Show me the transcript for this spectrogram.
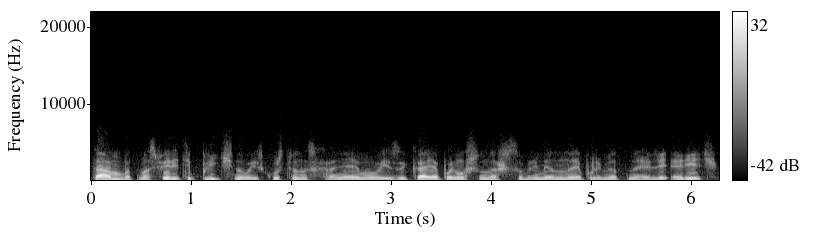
Там, в атмосфере тепличного, искусственно сохраняемого языка, я понял, что наша современная пулеметная речь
